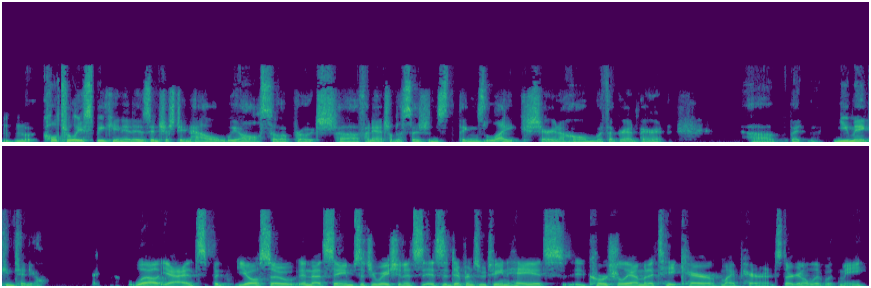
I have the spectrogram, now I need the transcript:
Mm-hmm. Culturally speaking, it is interesting how we also approach uh, financial decisions, things like sharing a home with a grandparent. Uh, but you may continue. Well, yeah, it's but you also in that same situation, it's it's a difference between hey, it's culturally I'm going to take care of my parents; they're going to live with me,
